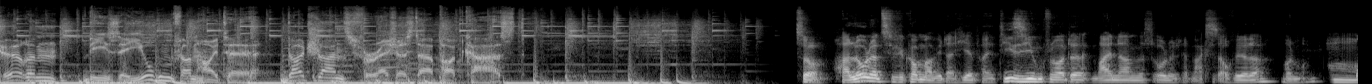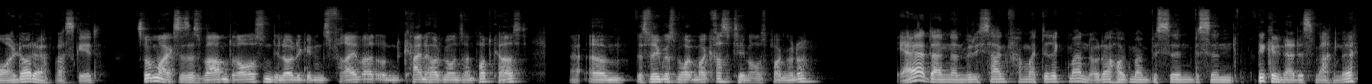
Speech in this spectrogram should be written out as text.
hören diese Jugend von heute. Deutschlands freshester Podcast. So, hallo und herzlich willkommen mal wieder hier bei diese Jugend von heute. Mein Name ist Ole, der Max ist auch wieder da. Moin, moin. Moin, Leute, was geht? So, Max, es ist warm draußen, die Leute gehen ins Freibad und keiner hört mehr unseren Podcast. Ja. Ähm, deswegen müssen wir heute mal krasse Themen auspacken, oder? Ja, dann, dann würde ich sagen, fangen wir direkt mal an, oder? Heute mal ein bisschen, bisschen prickelnder das machen, ne?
